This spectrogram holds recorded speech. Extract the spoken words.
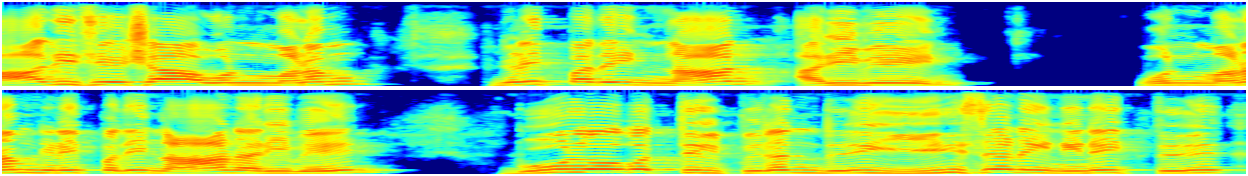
ஆதிசேஷா உன் மனம் நினைப்பதை நான் அறிவேன். உன் மனம் நினைப்பதை நான் அறிவேன். பூலோகத்தில் பிறந்து ஈசனை நினைத்து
